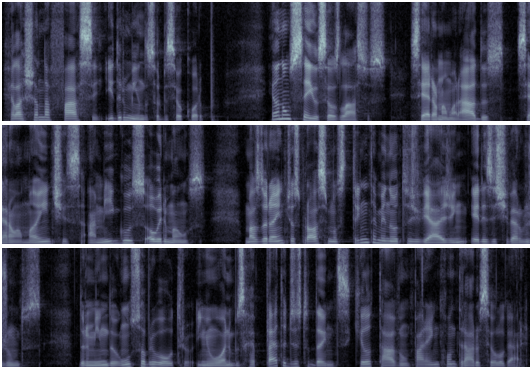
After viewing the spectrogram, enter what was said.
relaxando a face e dormindo sobre seu corpo. Eu não sei os seus laços, se eram namorados, se eram amantes, amigos ou irmãos, mas durante os próximos 30 minutos de viagem eles estiveram juntos, dormindo um sobre o outro em um ônibus repleto de estudantes que lutavam para encontrar o seu lugar.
